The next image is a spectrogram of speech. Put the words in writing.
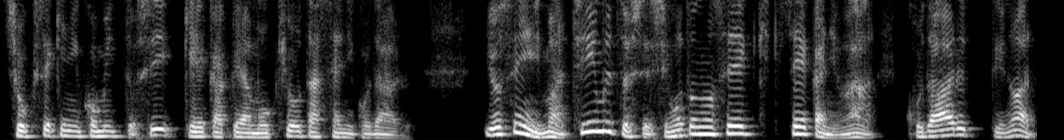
職責にコミットし、計画や目標達成にこだわる。要するに、まあ、チームとして仕事の成成果には、こだわるっていうのは、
